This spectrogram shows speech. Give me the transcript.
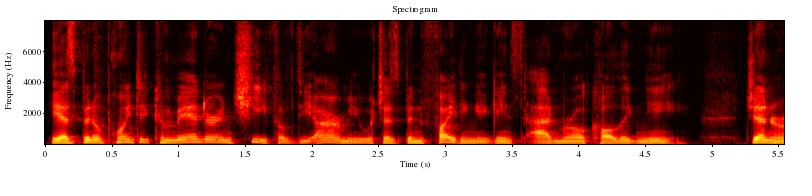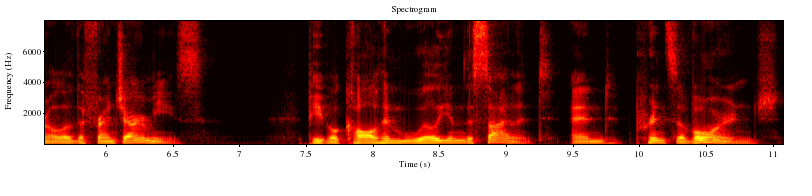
he has been appointed commander in chief of the army which has been fighting against Admiral Coligny, general of the French armies. People call him William the Silent and Prince of Orange.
